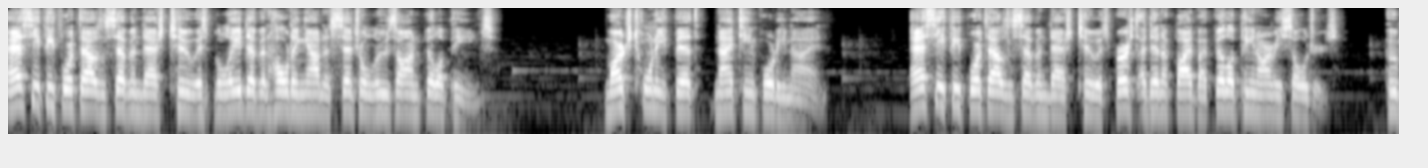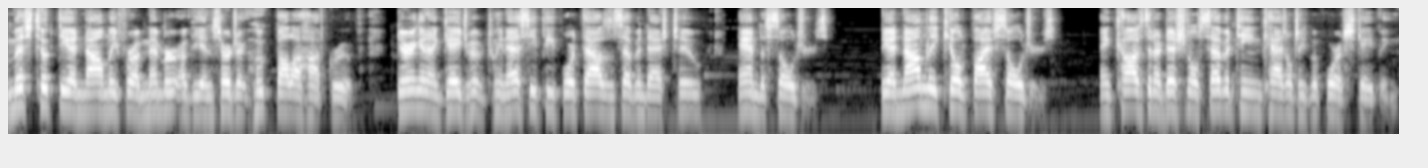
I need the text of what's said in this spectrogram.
SCP-4007-2 is believed to have been holding out in central Luzon, Philippines. March 25, 1949 SCP-4007-2 is first identified by Philippine Army soldiers, who mistook the anomaly for a member of the insurgent Hukbalahap group during an engagement between SCP-4007-2 and the soldiers. The anomaly killed five soldiers, and caused an additional 17 casualties before escaping.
